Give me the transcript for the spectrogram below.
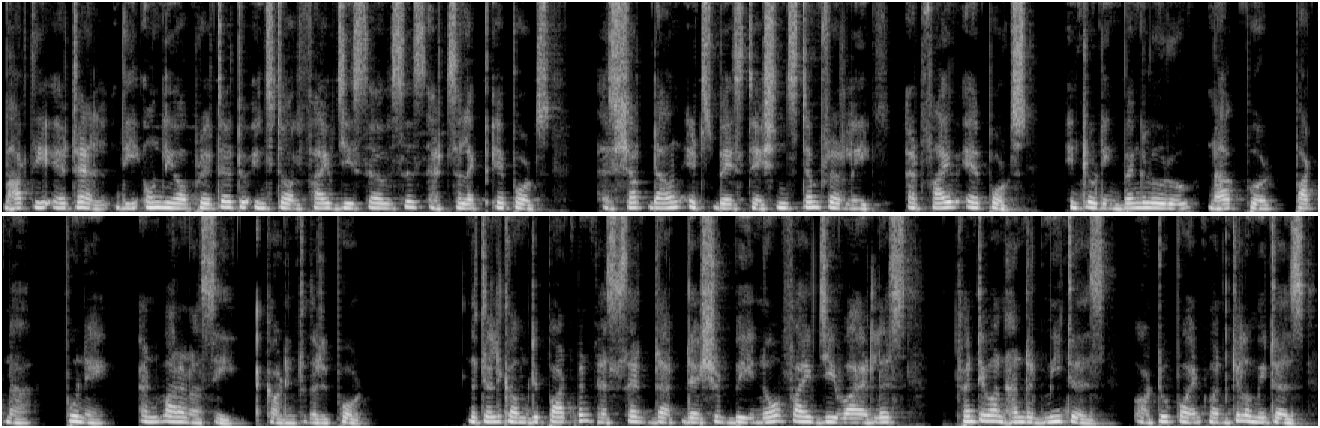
Bharti Airtel, the only operator to install 5G services at select airports, has shut down its base stations temporarily at five airports, including Bengaluru, Nagpur, Patna, Pune, and Varanasi, according to the report. The telecom department has said that there should be no 5G wireless 2100 meters or 2.1 kilometers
